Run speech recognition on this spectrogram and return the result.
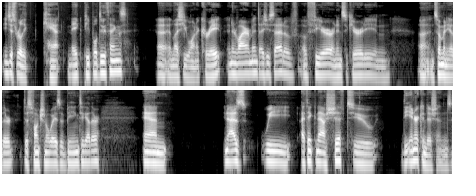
you just really can't make people do things uh, unless you want to create an environment as you said of of fear and insecurity and uh, and so many other dysfunctional ways of being together and you know as we i think now shift to the inner conditions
